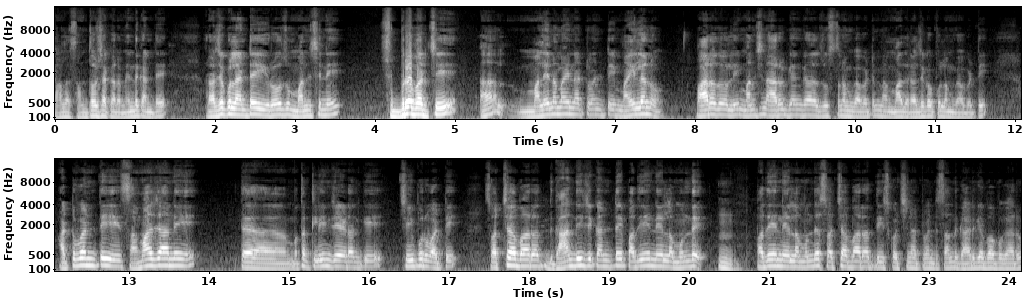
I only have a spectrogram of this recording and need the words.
చాలా సంతోషకరం. ఎందుకంటే రజకులు అంటే ఈరోజు మనిషిని శుభ్రపరిచి మలినమైనటువంటి మైలను పారదోలి మనిషిని ఆరోగ్యంగా చూస్తున్నాం కాబట్టి మాది రజక కులం కాబట్టి అటువంటి సమాజాన్ని మొత్తం క్లీన్ చేయడానికి చీపురు పట్టి స్వచ్ఛ భారత్ గాంధీజీ కంటే పదిహేను ఏళ్ళ ముందే పదిహేను ఏళ్ళ ముందే స్వచ్ఛ భారత్ తీసుకొచ్చినటువంటి సంత్ గాడిగే బాబు గారు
